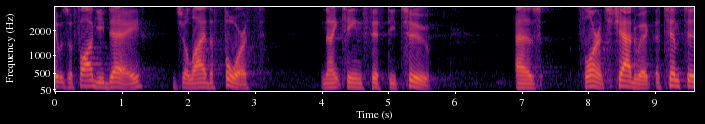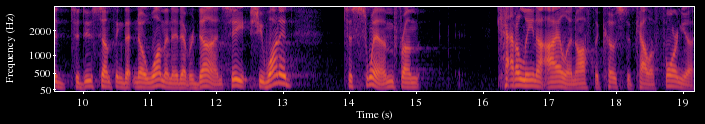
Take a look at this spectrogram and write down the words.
It was a foggy day, July the 4th, 1952, as Florence Chadwick attempted to do something that no woman had ever done. See, she wanted to swim from Catalina Island off the coast of California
